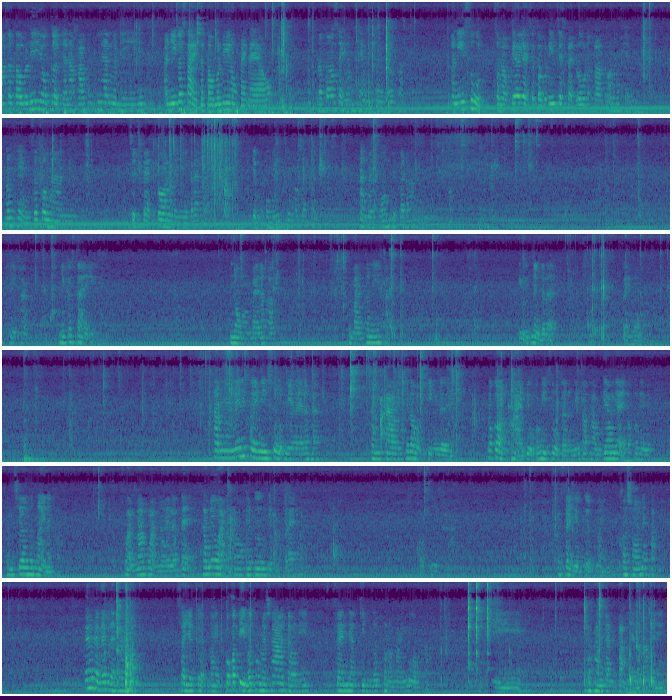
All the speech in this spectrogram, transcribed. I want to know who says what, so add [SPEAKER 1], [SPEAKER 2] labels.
[SPEAKER 1] ำสตรอเบอรี่โยเกิร์ตกันนะคะเพื่อนๆวันนี้ อันนี้ก็ใส่สตรอเบอรี่ลงไปแล้ว แล้วก็ใส่น้ำแข็งลงไปแล้วค่ะ อันนี้สูตรสำหรับแก้วใหญ่สตรอเบอรี่เจ็ดแปดโลนะคะก็น้ำแข็ง น้ำแข็งสักประมาณเจ็ดแปดก้อนอะไรอย่างนี้ก็ได้ค่ะ เดี๋ยวตรงนี้ขึ้นเราแก้กันหั่นไปโน้นไปไปด้านนู้นโอเคค่ะ นี่ก็ใส่ นมไปนะคะประมาณเท่านี้ค่ะ อีกนิดหนึ่งก็ได้ ใส่นมทำไม่ได้เคยมีสูตรมีอะไรนะคะทำตามที่เรากินเลยเมื่อก่อนขายอยู่ก็มีสูตรแต่ตอนนี้เราทำแก้วใหญ่เราก็เลยน้ำเชื่อมสักหน่อยนะคะหวานมากหวานน้อยแล้วแต่ถ้าไม่หวานก็ค่อยเพิ่มทีหลังก็ได้ค่ะ โอเคค่ะ ก็ใส่เยอะเกิดหน่อยขอช้อนเลยค่ะ ไม่เป็นไรไม่เป็นไรนะใส่เยอะเกิดหน่อย ปกติรสธรรมชาติแต่วันนี้ แฟนอยากกินรสผลไม้รวมค่ะโอเคก็ทำการปั่นเลยนะคะอันนี้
